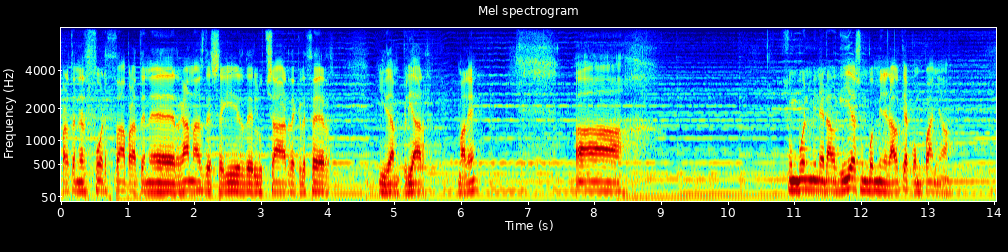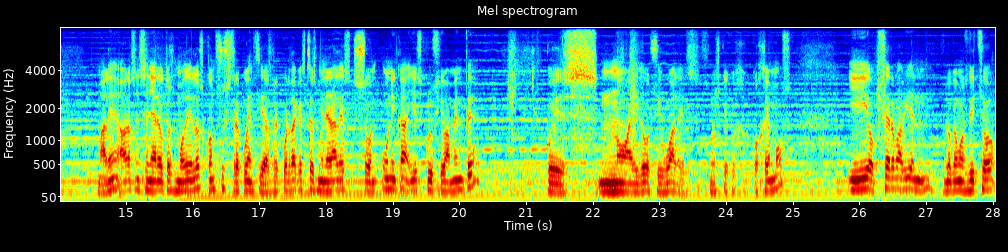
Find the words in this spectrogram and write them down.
para tener fuerza, para tener ganas de seguir, de luchar, de crecer y de ampliar, ¿vale? Ah, es un buen mineral guía, es un buen mineral que acompaña, ¿vale? Ahora os enseñaré otros modelos con sus frecuencias. Recuerda que estos minerales son única y exclusivamente pues no hay dos iguales, los que cogemos y observa bien lo que hemos dicho.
